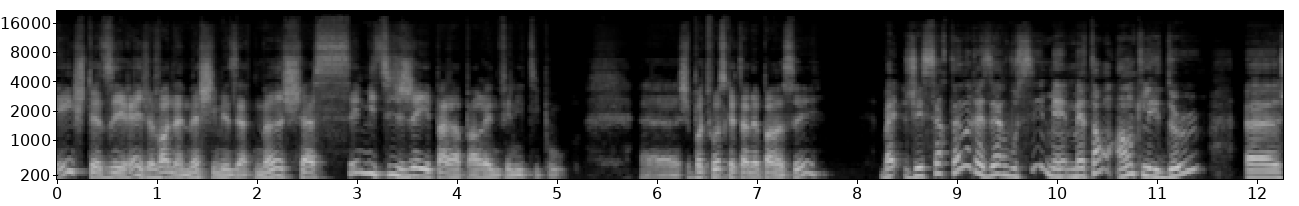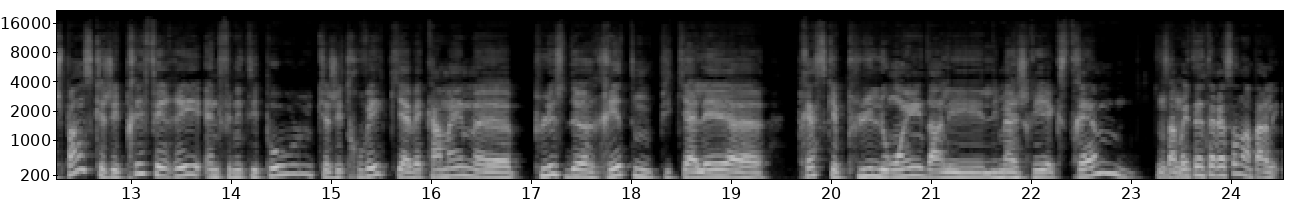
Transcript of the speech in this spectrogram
Et je te dirais, je vais voir la mèche immédiatement, je suis assez mitigé par rapport à Infinity Pool. Euh, je sais pas toi ce que tu en as pensé. Ben, j'ai certaines réserves aussi, mais mettons entre les deux, euh, je pense que j'ai préféré Infinity Pool, que j'ai trouvé qu'il y avait quand même euh, plus de rythme, puis qu'il allait euh, presque plus loin dans l'imagerie extrême. Ça va mhm. être intéressant d'en parler.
